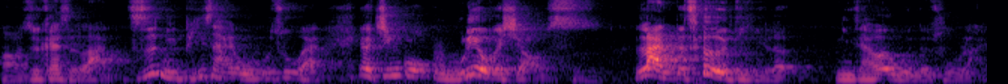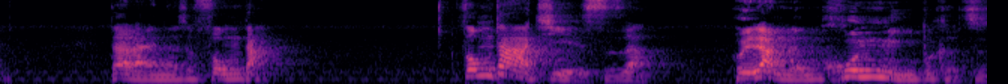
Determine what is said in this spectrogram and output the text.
啊，就开始烂。只是你鼻子还闻不出来，要经过五六个小时，烂的彻底了，你才会闻得出来。再来呢是风大，风大解时啊，会让人昏迷不可知，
